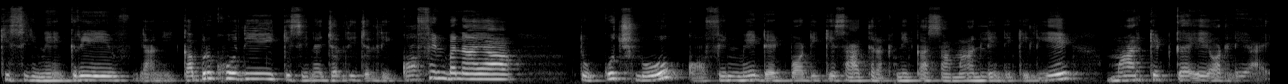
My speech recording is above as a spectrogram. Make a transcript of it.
किसी ने ग्रेव यानी कब्र खोदी, किसी ने जल्दी जल्दी कॉफिन बनाया। तो कुछ लोग कॉफिन में डेड बॉडी के साथ रखने का सामान लेने के लिए मार्केट गए और ले आए।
